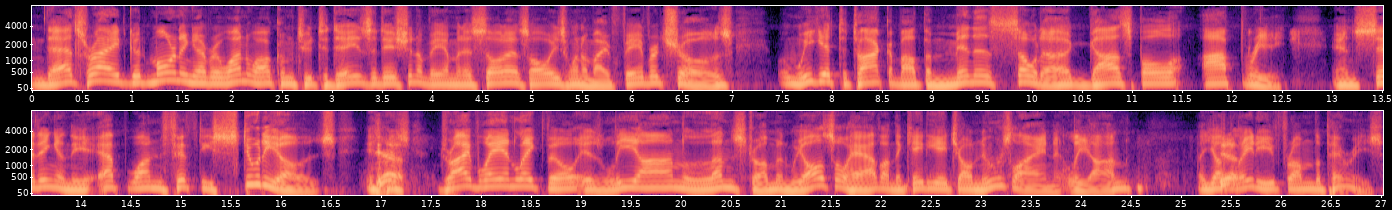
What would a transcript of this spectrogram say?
That's right. Good morning, everyone. Welcome to today's edition of AM Minnesota. It's always one of my favorite shows. We get to talk about the Minnesota Gospel Opry. And sitting in the F 150 studios in his driveway in Lakeville is Leon Lundstrom. And we also have on the KDHL Newsline, Leon, a young lady from the Perrys.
